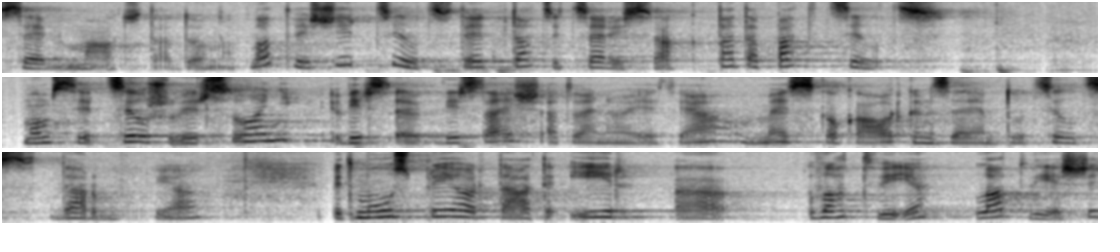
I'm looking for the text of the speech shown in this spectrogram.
sevi mācu tā domāt. Latvieši ir cilts, tas arī saka. Tā tā pati cilts. Mums ir cilšu virsoņi, virs, virsaiši, atvainojiet, ja? un mēs kaut kā organizējam to cilts darbu. Ja? Bet mūsu prioritāte ir uh, Latvija, latvieši,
